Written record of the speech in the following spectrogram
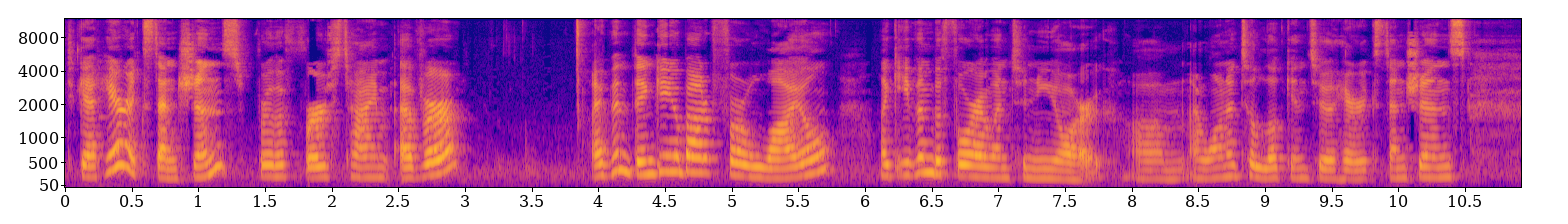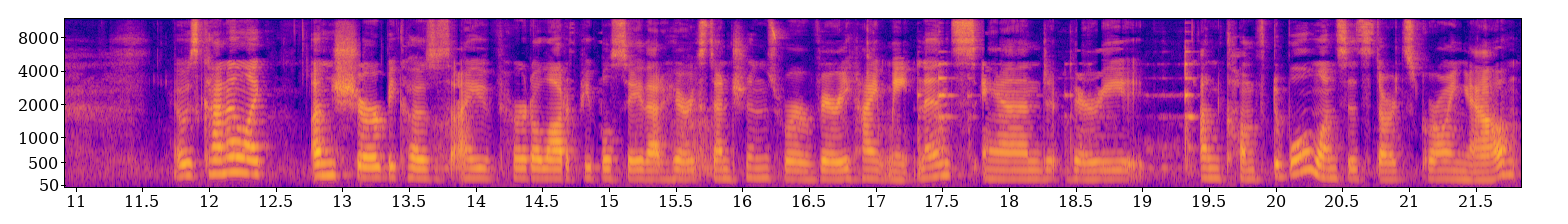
to get hair extensions for the first time ever. I've been thinking about it for a while. Like even before I went to New York, um, I wanted to look into hair extensions. It was kind of like unsure because I've heard a lot of people say that hair extensions were very high maintenance and very uncomfortable once it starts growing out.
